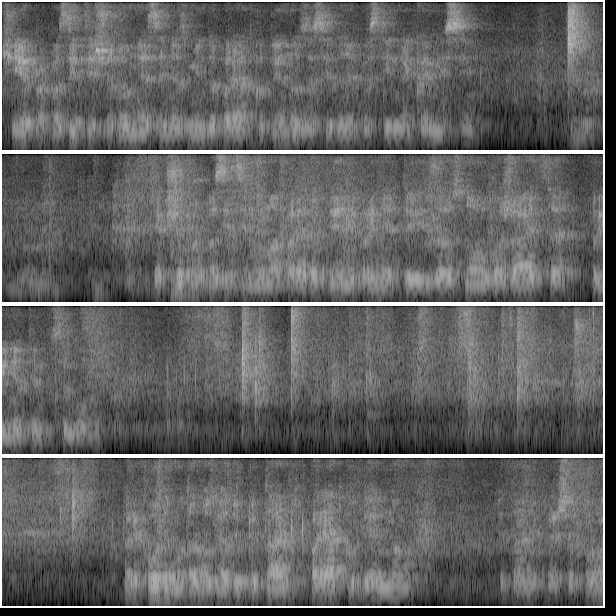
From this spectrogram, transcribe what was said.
Чи є пропозиції щодо внесення змін до порядку денного засідання постійної комісії? Якщо пропозицій нема, порядок денний прийнятий за основу вважається прийнятим в цілому. Переходимо до розгляду питань порядку денного. Питання перше. Про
